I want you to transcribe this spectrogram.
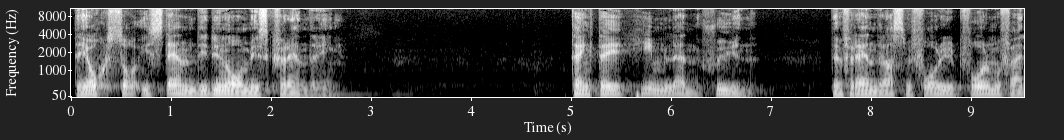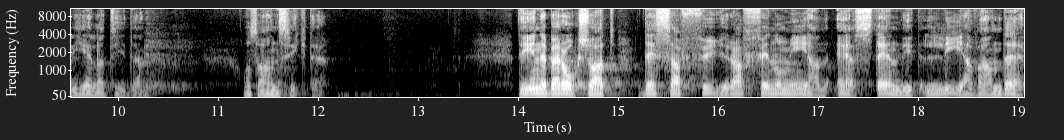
Det är också i ständig dynamisk förändring. Tänk dig himlen, skyn. Den förändras med form och färg hela tiden. Och så ansikte. Det innebär också att dessa fyra fenomen är ständigt levande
